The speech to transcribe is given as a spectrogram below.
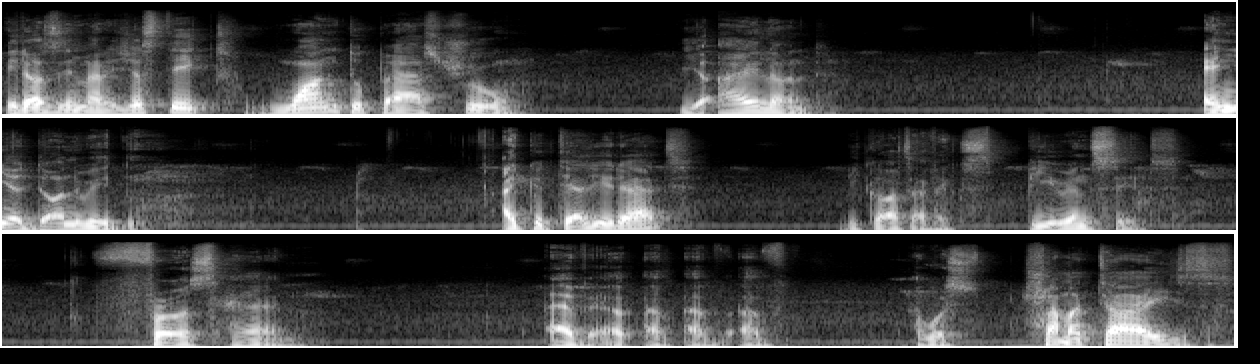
It doesn't matter. Just take one to pass through your island and you're done with. I could tell you that because I've experienced it firsthand. I've, I've, I've, I've, i was traumatized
